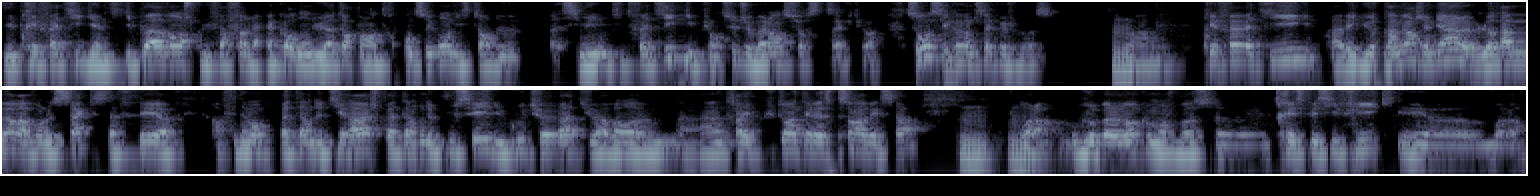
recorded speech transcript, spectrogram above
des pré-fatigues un petit peu avant, je peux lui faire faire de la corde ondulatoire pendant 30 secondes, histoire de bah, simuler une petite fatigue, et puis ensuite je balance sur sac, tu vois. Souvent, c'est comme ça que je bosse. Mmh. Pré-fatigue, avec du rameur. J'aime bien le rameur avant le sac. Ça fait euh, finalement pattern de tirage, pattern de poussée. Du coup, tu vas, tu vas avoir euh, un travail plutôt intéressant avec ça. Mmh, mmh. Voilà, globalement, comment je bosse, euh, très spécifique. Et voilà.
